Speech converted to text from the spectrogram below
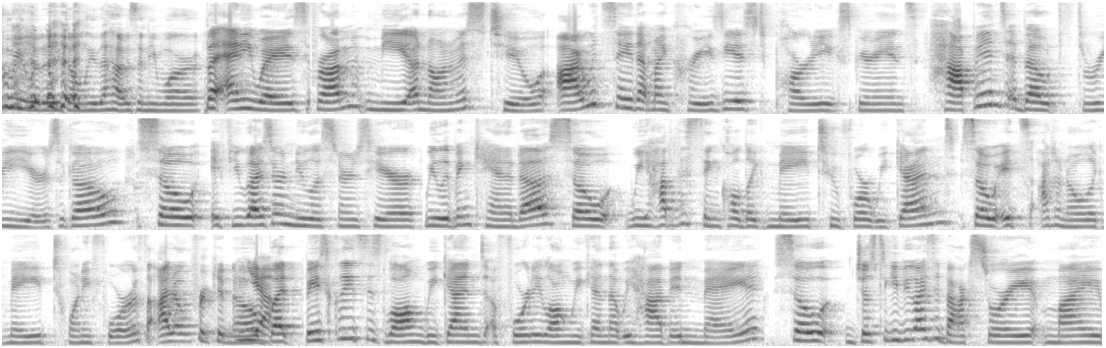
we literally don't leave the house anymore. But anyways, from me, anonymous too, I would say that my craziest party experience happened about three years ago. So if you guys are new listeners here, we live in Canada, so we have this thing called like May two four weekend. So it's I don't know like May twenty fourth. I don't freaking know, Yeah. but basically it's this long weekend, a 40 long weekend that we have in May. So just to give you guys a backstory, my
